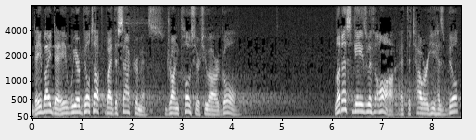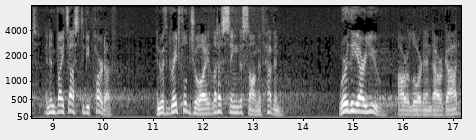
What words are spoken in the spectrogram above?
Day by day, we are built up by the sacraments, drawn closer to our goal. Let us gaze with awe at the tower he has built and invites us to be part of. And with grateful joy, let us sing the song of heaven. Worthy are you, our Lord and our God,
